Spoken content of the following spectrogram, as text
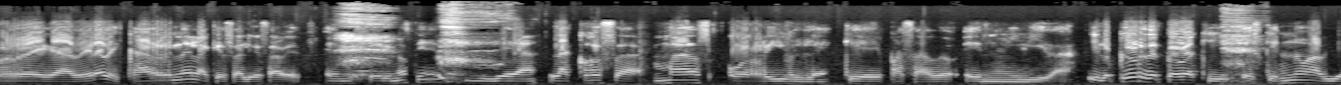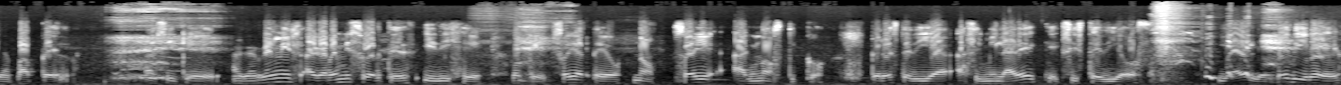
regadera de carne la que salió esa vez. En serio, no tienes idea la cosa más horrible que he pasado en mi vida. Y lo peor de todo aquí es que no había papel. Así que agarré mis, agarré mis suertes y dije, ok, soy ateo, no, soy agnóstico, pero este día asimilaré que existe Dios. Y a él le pediré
